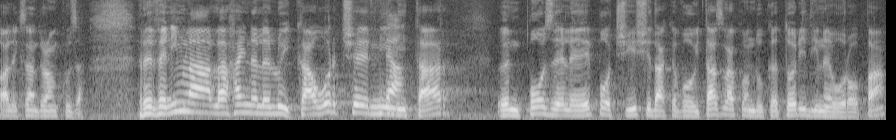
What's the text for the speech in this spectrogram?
Alexandru Ancuza. Revenim la, la hainele lui. Ca orice da. militar, da. în pozele epocii și dacă vă uitați la conducătorii din Europa,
